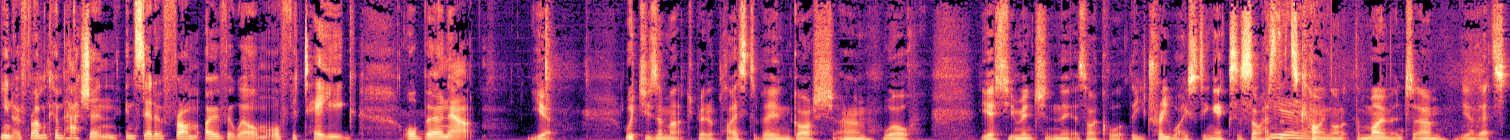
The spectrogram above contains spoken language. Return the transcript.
you know from compassion instead of from overwhelm or fatigue or burnout Yeah, which is a much better place to be. And gosh, um, well, yes, you mentioned the, as I call it the tree wasting exercise that's going on at the moment. Um, yeah, that's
